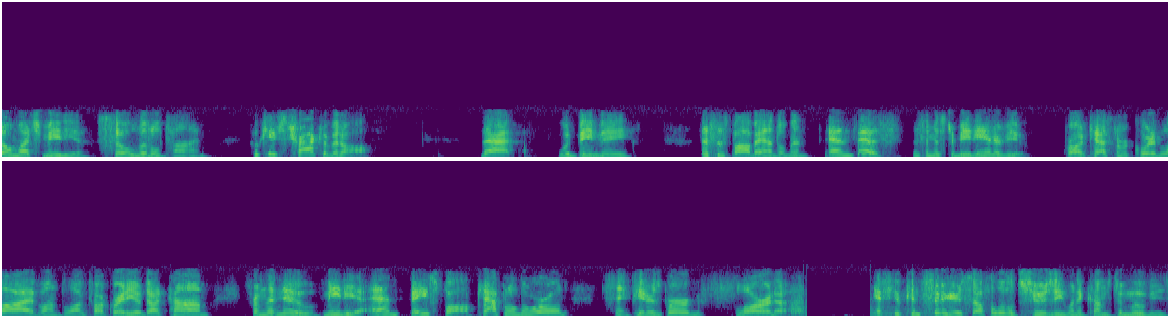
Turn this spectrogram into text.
So much media, so little time. Who keeps track of it all? That would be me. This is Bob Andelman, and this is a Mr. Media interview, broadcast and recorded live on blogtalkradio.com from the new media and baseball capital of the world, St. Petersburg, Florida. If you consider yourself a little choosy when it comes to movies,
